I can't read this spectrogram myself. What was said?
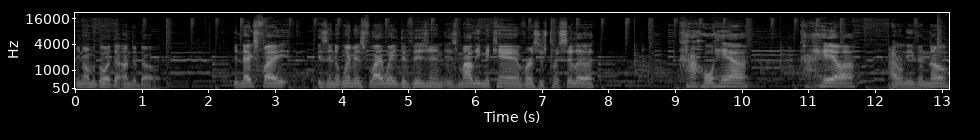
You know, I'm gonna go with the underdog. The next fight is in the women's flyweight division. Is Molly McCann versus Priscilla Cahoea. Cahoea. I don't even know.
